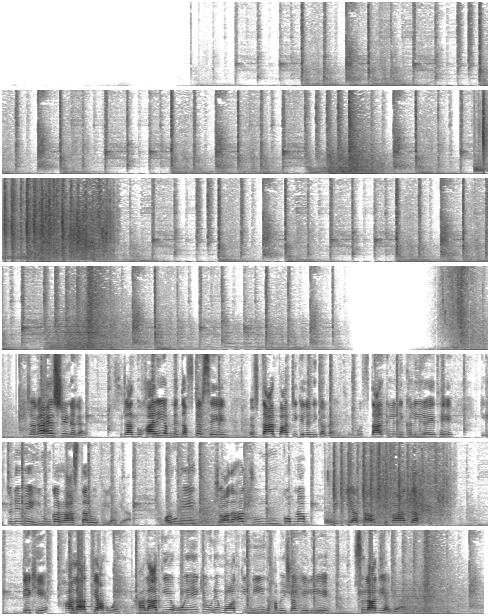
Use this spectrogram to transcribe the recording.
जगह है श्रीनगर। सुजात बुखारी अपने दफ्तर से इफ्तार पार्टी के लिए निकल रहे थे। वो इफ्तार के लिए निकल ही रहे थे कि इतने में ही उनका रास्ता रोक लिया गया। और उन्हें 14 जून को अपना ट्वीट किया था। उसके बाद देखिए, हालात क्या हुए हैं? हालात ये हुए हैं कि उन्हें मौत की नींद हमेशा के लिए सुला दिया गया।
